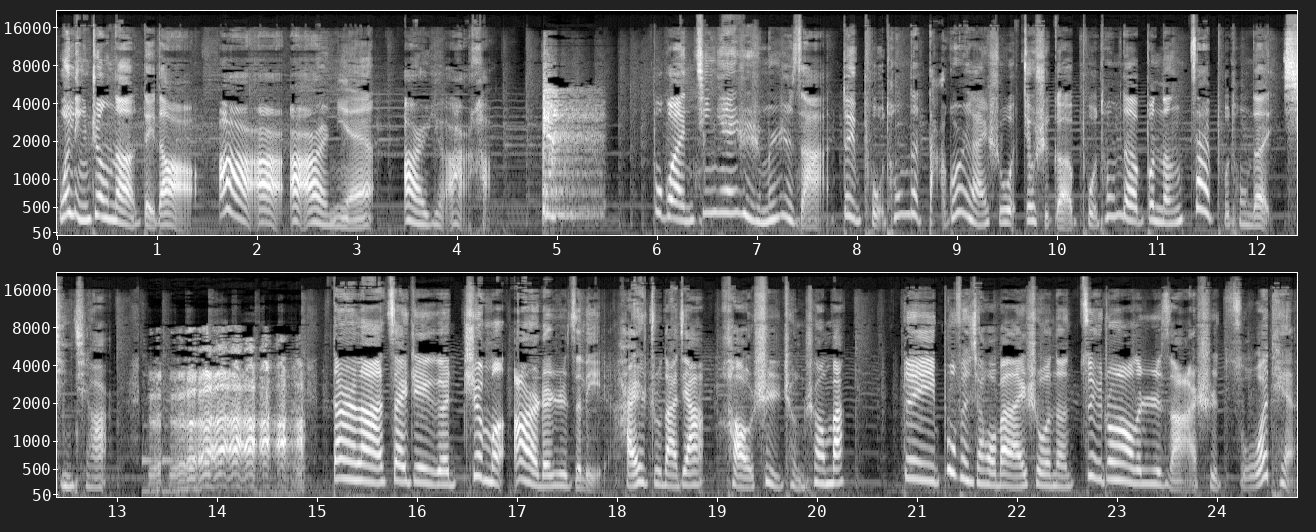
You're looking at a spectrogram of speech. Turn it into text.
我领证呢得到二二二二年二月二号。不管今天是什么日子啊，对普通的打工人来说，就是个普通的不能再普通的星期二。当然啦，在这个这么二的日子里，还是祝大家好事成双吧。对部分小伙伴来说呢，最重要的日子啊是昨天。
